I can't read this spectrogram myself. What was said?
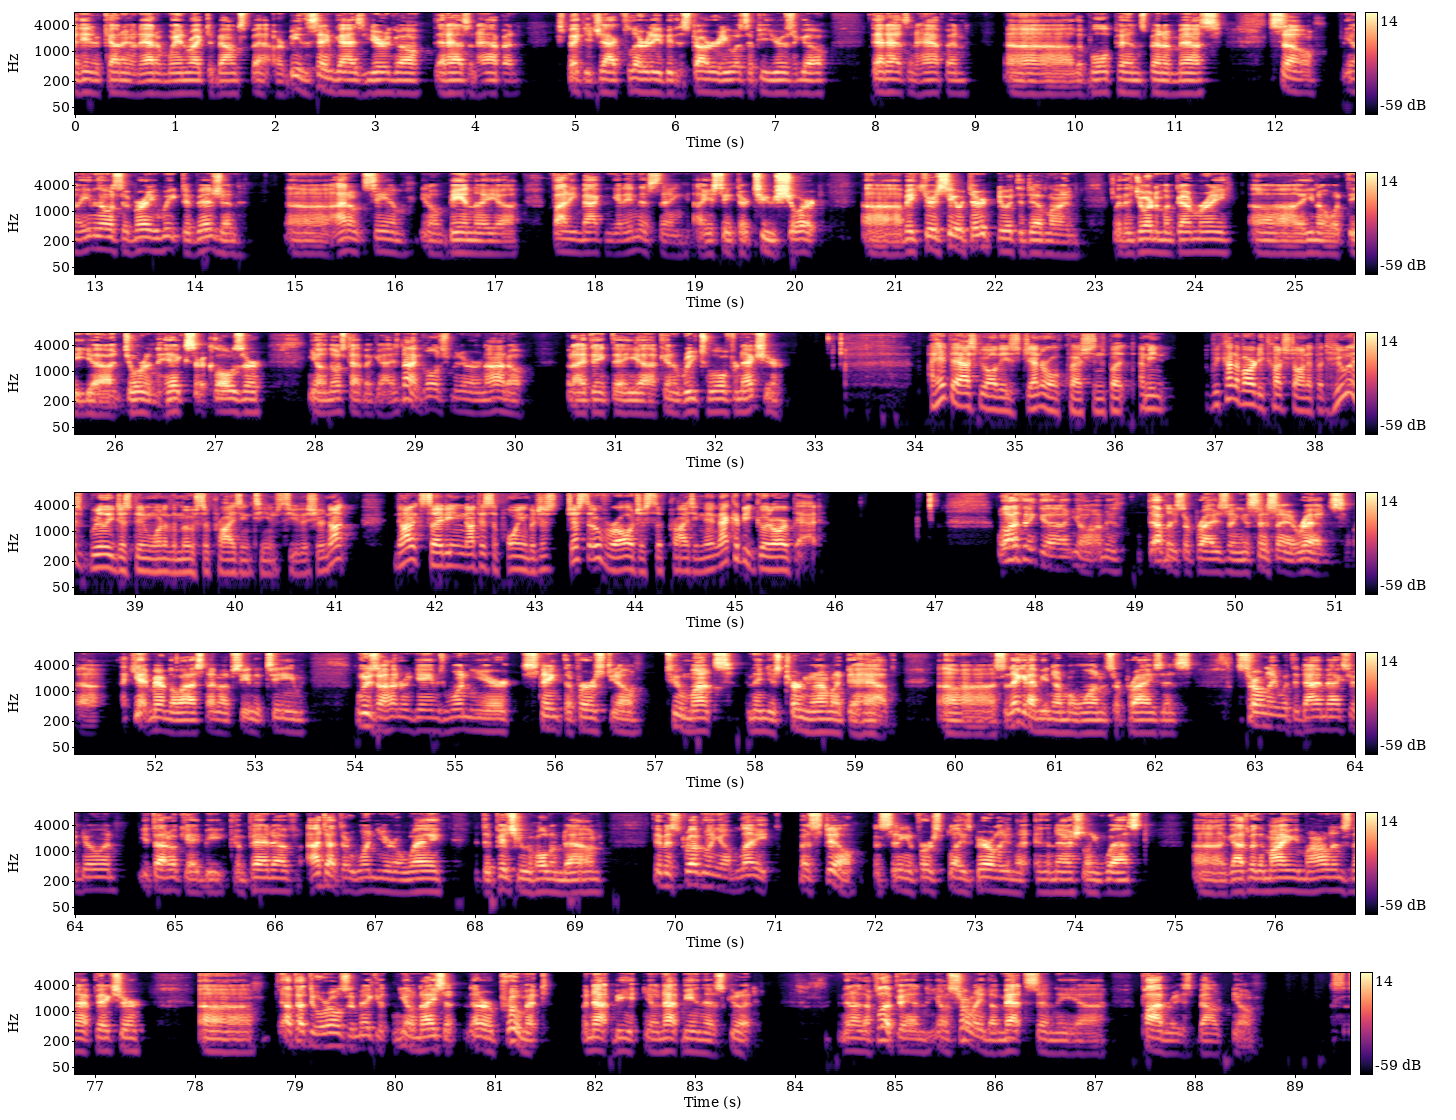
I think counting on Adam Wainwright to bounce back or be the same guy as a year ago. That hasn't happened. Expected Jack Flaherty to be the starter he was a few years ago. That hasn't happened. Uh, the bullpen's been a mess. So you know, even though it's a very weak division, uh, I don't see them, you know, being a uh, fighting back and getting this thing. I just think they're too short. Uh, be curious to see what they're doing at the deadline with the Jordan Montgomery, uh, you know, with the uh, Jordan Hicks or closer, you know, those type of guys. Not Goldschmidt or Arenado, but I think they uh, kind of retool for next year. I hate to ask you all these general questions, but I mean, we kind of already touched on it. But who has really just been one of the most surprising teams to you this year? Not not exciting, not disappointing, but just just overall just surprising. And that could be good or bad. Well, I think uh, you know, I mean, definitely surprising is Cincinnati Reds. Uh, I can't remember the last time I've seen a team lose 100 games one year, stink the first you know two months, and then just turn it on like they have. Uh, so they got to be number one in surprises. Certainly, what the Diamondbacks are doing, you thought, okay, be competitive. I thought they're one year away. The pitching would hold them down. They've been struggling up late, but still, sitting in first place, barely in the in the National League West. Uh, got through the Miami Marlins in that picture. Uh, I thought the Orioles would make it, you know, nice, another improvement, but not be, you know, not being this good. And then on the flip end, you know, certainly the Mets and the uh, Padres bound, you know,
